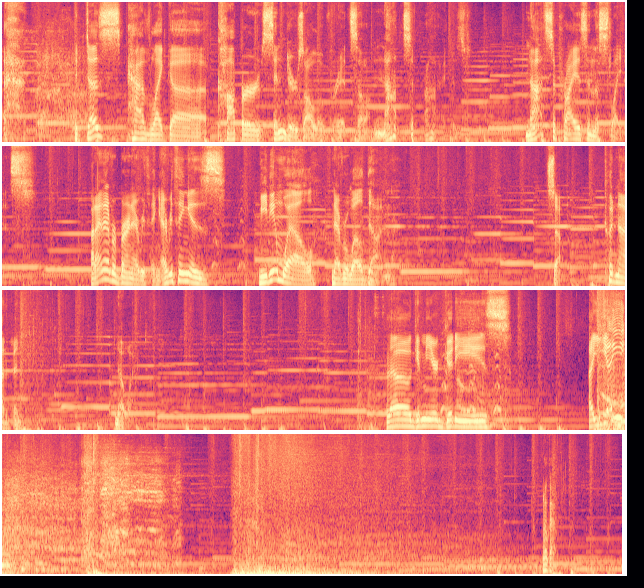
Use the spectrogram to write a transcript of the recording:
it does have like uh, copper cinders all over it, so I'm not surprised. Not surprised in the slightest. But I never burn everything. Everything is medium well, never well done. So, could not have been. No way. Hello, give me your goodies. A yay! Okay.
